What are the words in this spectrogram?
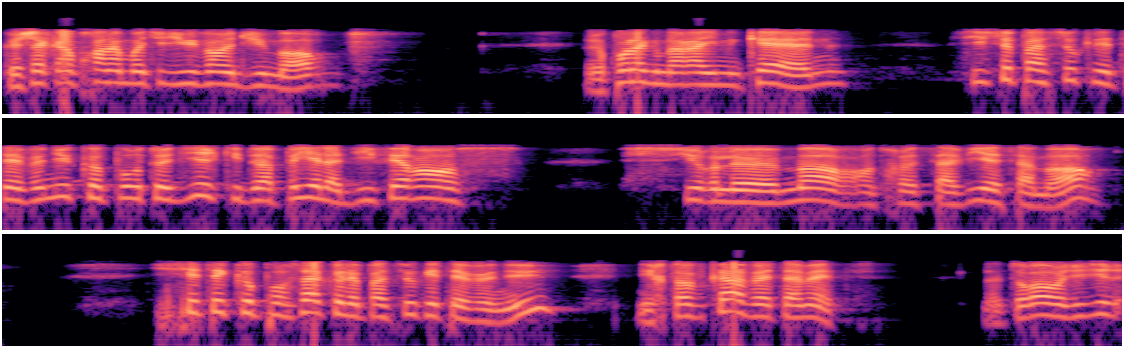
que chacun prend la moitié du vivant et du mort. Répond la Gemara Imken, si ce pasouk n'était venu que pour te dire qu'il doit payer la différence sur le mort entre sa vie et sa mort, si c'était que pour ça que le pasouk était venu, Nirtovka vetamet. La Torah aurait dû dire,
